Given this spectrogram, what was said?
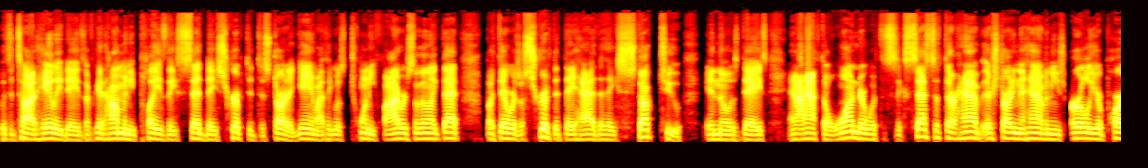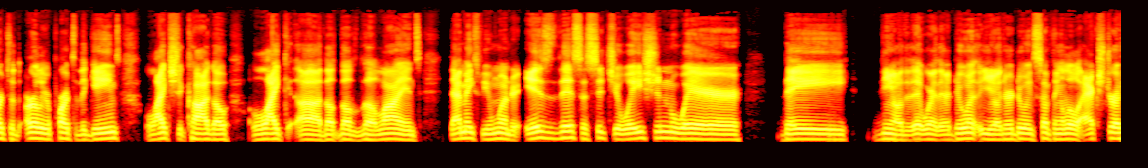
with the Todd Haley days. I forget how many plays they said they scripted to start a game. I think it was 25 or something like that. But there was a script that they had that they stuck to in those days. And I have to wonder with the success that they're having have they're starting to have in these earlier parts of the earlier parts of the games, like Chicago, like uh, the, the the Lions. That makes me wonder: is this a situation where they you know where they're doing you know they're doing something a little extra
